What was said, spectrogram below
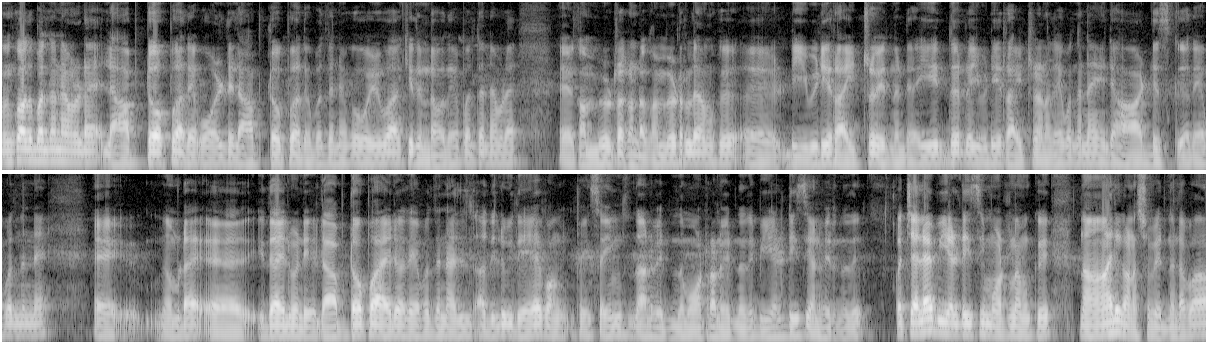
നമുക്ക് അതുപോലെ തന്നെ നമ്മുടെ ലാപ്ടോപ്പ് അതേ ഓൾഡ് ലാപ്ടോപ്പ് അതേപോലെ തന്നെ ഒക്കെ ഒഴിവാക്കിയതുണ്ടാവും അതേപോലെ തന്നെ നമ്മുടെ കമ്പ്യൂട്ടറൊക്കെ ഉണ്ടാവും. കമ്പ്യൂട്ടറിൽ നമുക്ക് ഡി വി ഡി റൈറ്റർ വരുന്നുണ്ട്. ഈ ഇത് ഡി വി ഡി റൈറ്ററാണ് അതേപോലെ തന്നെ അതിന്റെ ഹാർഡ് ഡിസ്ക് അതേപോലെ തന്നെ നമ്മുടെ ഇതായാലും വേണ്ടി ലാപ്ടോപ്പ് ആയാലും അതേപോലെ തന്നെ അതിൽ അതിലും ഇതേ സെയിം ഇതാണ് വരുന്നത് മോട്ടറാണ് വരുന്നത് ബി എൽ ഡി സി ആണ് വരുന്നത്. അപ്പോൾ ചില B L D C motor നമുക്ക് നാല് കണക്ഷൻ വരുന്നുണ്ട്. അപ്പോൾ ആ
